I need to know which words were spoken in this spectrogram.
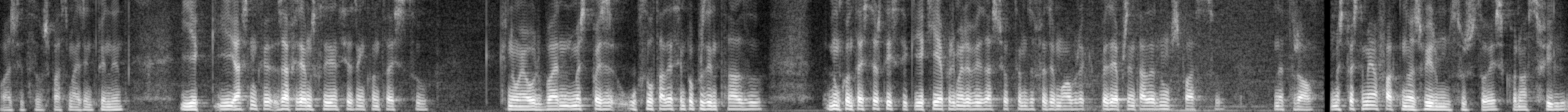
ou às vezes um espaço mais independente. E, e acho que nunca, já fizemos residências em contexto que não é urbano, mas depois o resultado é sempre apresentado num contexto artístico. E aqui é a primeira vez, acho eu, que estamos a fazer uma obra que depois é apresentada num espaço natural. Mas depois também é o facto de nós virmos os dois com o nosso filho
